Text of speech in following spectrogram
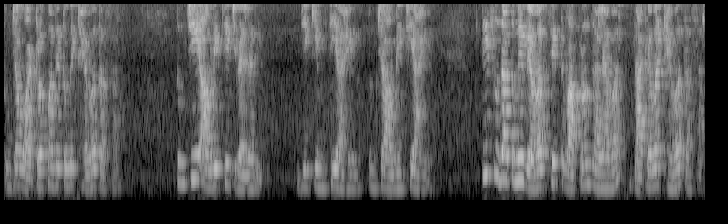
तुमच्या वॉर्ड्रोबमध्ये तुम्ही ठेवत असाल. तुमची आवडीची ज्वेलरी जी किमती आहे तुमच्या आवडीची आहे ती सुद्धा तुम्ही व्यवस्थित वापरून झाल्यावर जागेवर ठेवत असाल.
